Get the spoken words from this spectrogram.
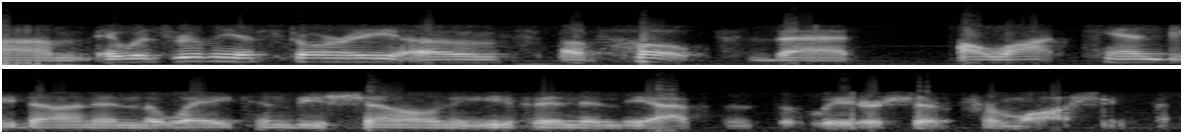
um, it was really a story of of hope that a lot can be done, and the way can be shown even in the absence of leadership from Washington.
